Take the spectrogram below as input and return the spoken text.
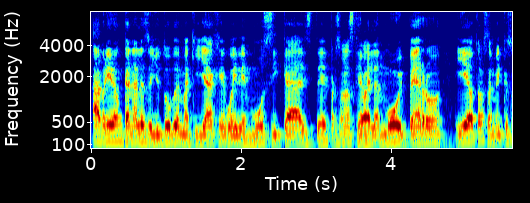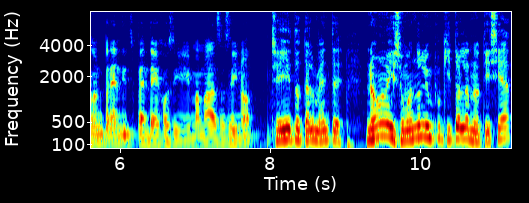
abrieron canales de YouTube de maquillaje, güey, de música, este, personas que bailan muy perro y otros también que son trendits pendejos y mamadas así, ¿no? Sí, totalmente. No, y sumándole un poquito a la noticia,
